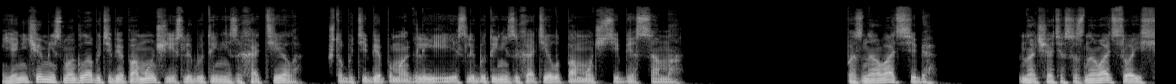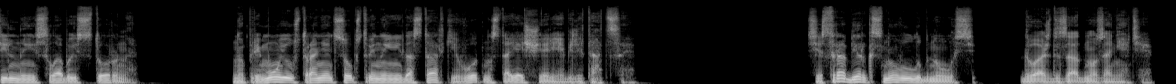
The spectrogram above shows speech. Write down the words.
Я ничем не смогла бы тебе помочь, если бы ты не захотела, чтобы тебе помогли, и если бы ты не захотела помочь себе сама. Познавать себя — начать осознавать свои сильные и слабые стороны. Напрямую устранять собственные недостатки – вот настоящая реабилитация. Сестра Берг снова улыбнулась, дважды за одно занятие.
